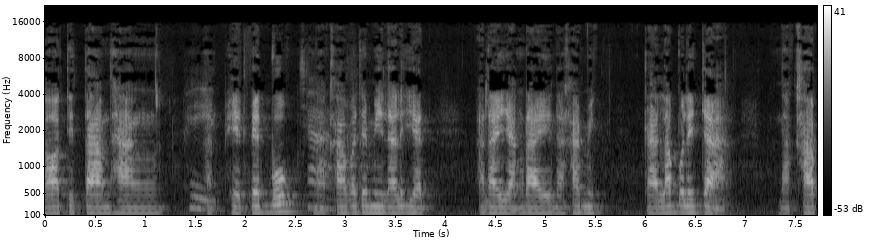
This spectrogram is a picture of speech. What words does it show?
รอติดตามทางเพจเพจ Facebook ใช่นะครับ ว่าจะมีรายละเอียดอะไรอย่างไรนะครับ มีการรับบริจาคนะครับ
